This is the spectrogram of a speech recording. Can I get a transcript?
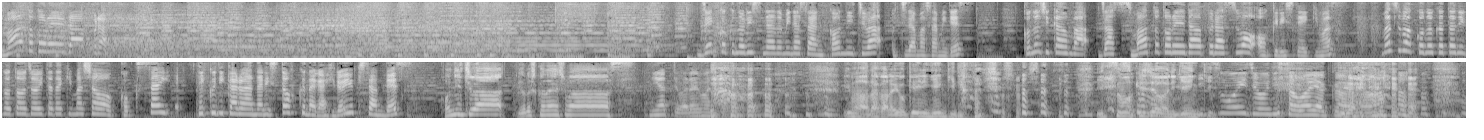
スマートトレーダープラス。全国のリスナーの皆さんこんにちは。内田まさです。この時間はザ・スマートトレーダープラスをお送りしていきます。まずはこの方にご登場いただきましょう。国際テクニカルアナリスト福永博之さんです。こんにちは。よろしくお願いします。似合って笑いました、ね、今はだから余計に元気に話をしました。いつも以上に元気。いつも以上に爽やかな。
